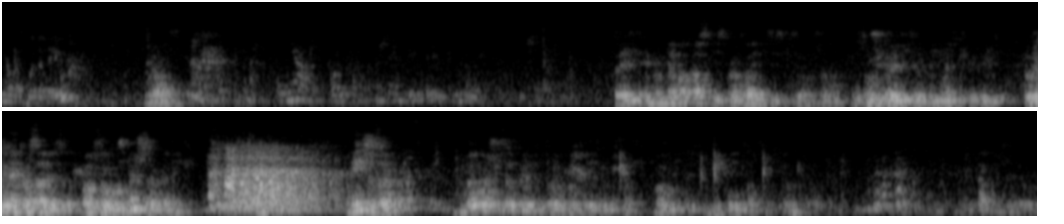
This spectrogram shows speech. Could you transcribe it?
Я вас благодарю. Я вас. У меня только отношения с родителями и замужество. С родителями у меня подкаст есть, прокланяйтесь и все, что. И служите родителям, принимайте их как есть. Ну, вы такая красавица. Вам сколько, уж больше 40, меньше? Меньше 40? Ну, так ложись открыто, что вы можете. Ну, я не сделать. И так начали делать.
